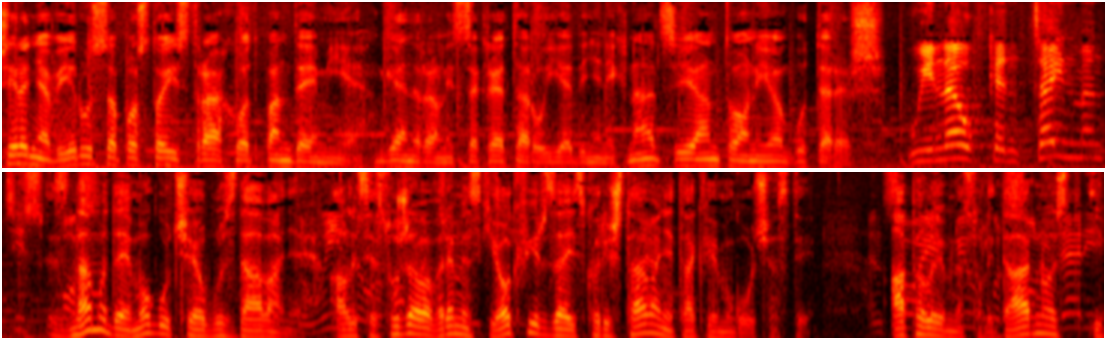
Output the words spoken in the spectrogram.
Širenja virusa postoji strah od pandemije. Generalni sekretar Ujedinjenih nacija Antonio Guterres. Znamo da je moguće obuzdavanje, ali se sužava vremenski okvir za iskorištavanje takve mogućnosti. Apelujem na solidarnost i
